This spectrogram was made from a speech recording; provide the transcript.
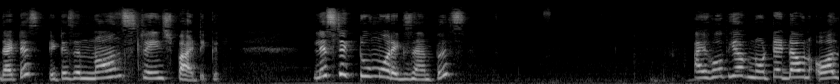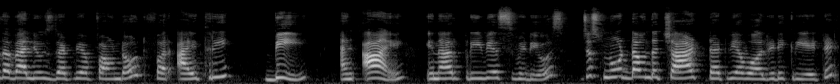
That is, it is a non-strange particle. Let's take two more examples. I hope you have noted down all the values that we have found out for I3, B and I in our previous videos. Just note down the chart that we have already created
